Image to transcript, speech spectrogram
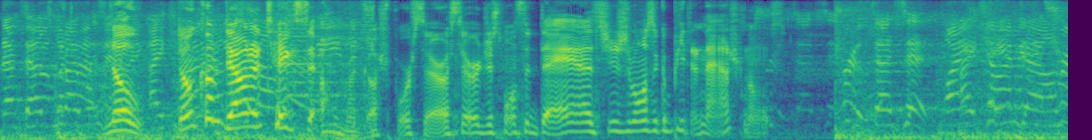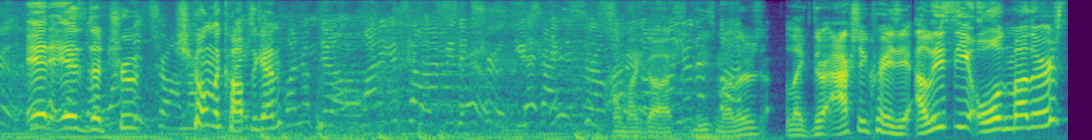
That's, That's what I was No, don't come down and take oh Sarah. Sarah. Oh my gosh, poor Sarah. Sarah just wants to dance. She just wants to compete at nationals. Truth. That's it. I tell came me the truth. It because I the truth. She calling the cops again? No, why don't you tell Abby the truth? You tried to throw Oh my gosh, these mothers, like, they're actually crazy. At least the old mothers,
